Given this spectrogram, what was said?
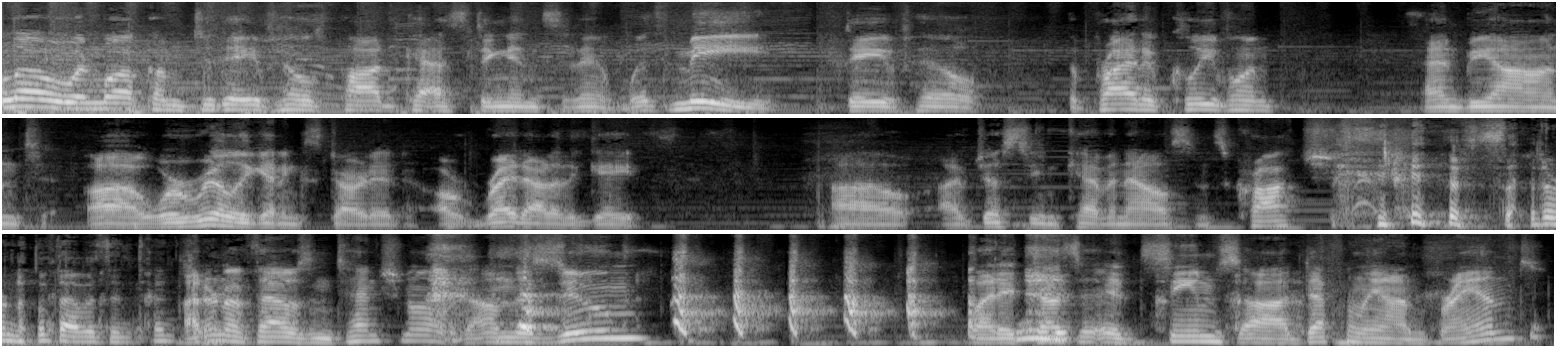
Hello and welcome to Dave Hill's podcasting incident with me, Dave Hill, the pride of Cleveland and beyond. Uh, we're really getting started uh, right out of the gate. Uh, I've just seen Kevin Allison's crotch. I don't know if that was intentional. I don't know if that was intentional on the Zoom, but it does. It seems uh, definitely on brand.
